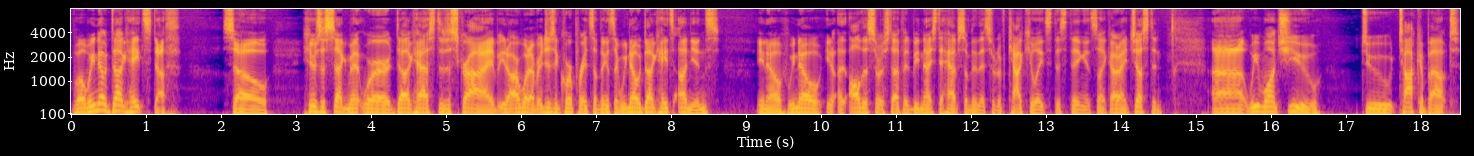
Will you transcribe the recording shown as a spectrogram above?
well, we know Doug hates stuff, so here's a segment where Doug has to describe, you know, or whatever. It just incorporates something. It's like we know Doug hates onions. You know, we know, you know all this sort of stuff. It'd be nice to have something that sort of calculates this thing. It's like, all right, Justin, uh, we want you to talk about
